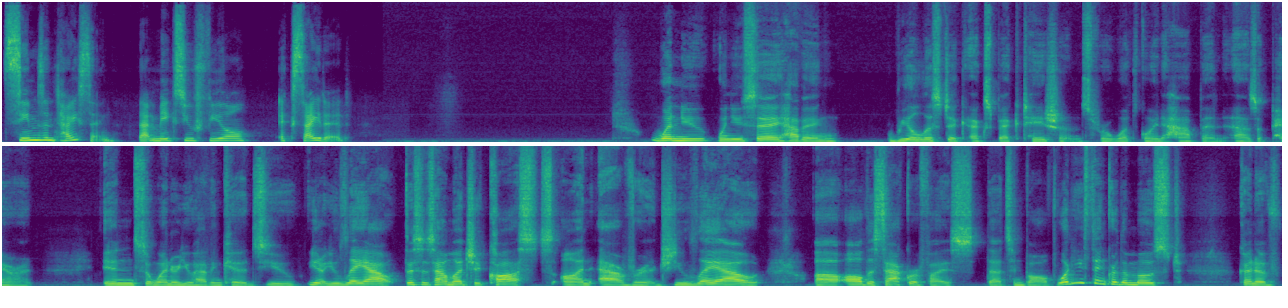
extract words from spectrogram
seems enticing that makes you feel excited. When you when you say having realistic expectations for what's going to happen as a parent. In so when are you having kids you you know you lay out this is how much it costs on average. You lay out uh, all the sacrifice that's involved. What do you think are the most kind of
